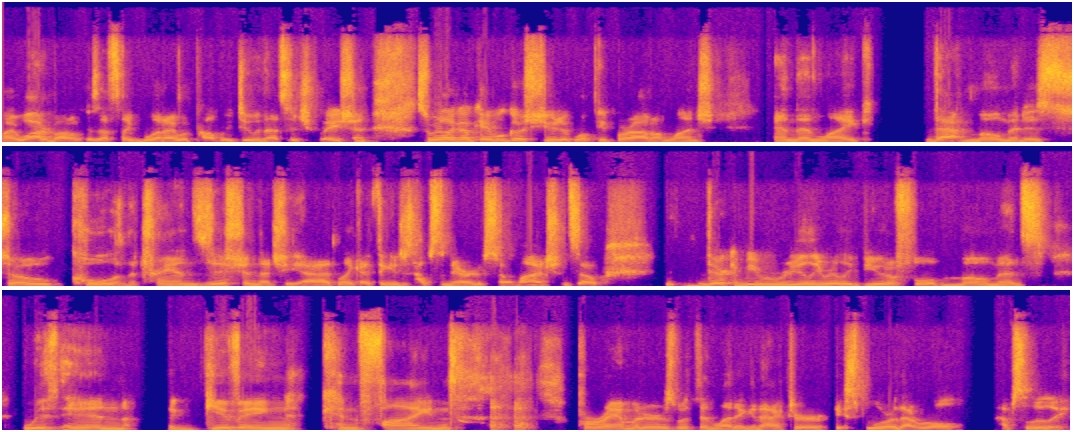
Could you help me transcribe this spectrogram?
my water bottle because that's like what I would probably do in that situation." So we're like, "Okay, we'll go shoot it while people are out on lunch." and then like that moment is so cool and the transition that she had like i think it just helps the narrative so much. And so there can be really really beautiful moments within giving confined parameters within letting an actor explore that role. Absolutely.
